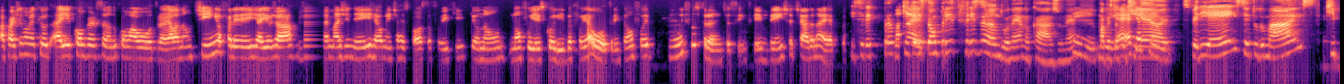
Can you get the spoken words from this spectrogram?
a partir do momento que eu, aí conversando com a outra, ela não tinha, eu falei, aí eu já, já imaginei, e realmente a resposta foi que, que eu não, não fui a escolhida, foi a outra. Então, foi muito frustrante, assim. Fiquei bem chateada na época. E você vê por que, que eles estão frisando, né, no caso, né? Sim, Uma pessoa que é tinha que, assim, experiência e tudo mais, que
